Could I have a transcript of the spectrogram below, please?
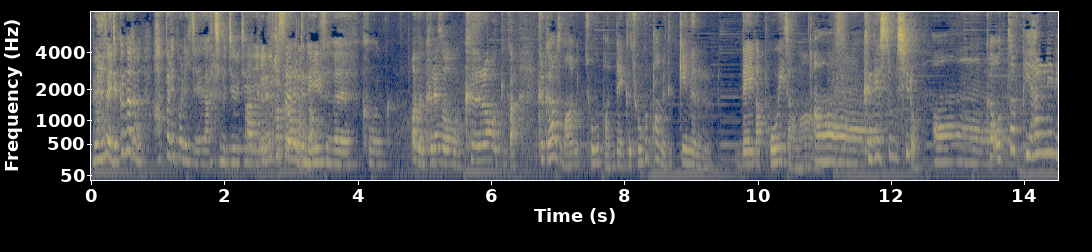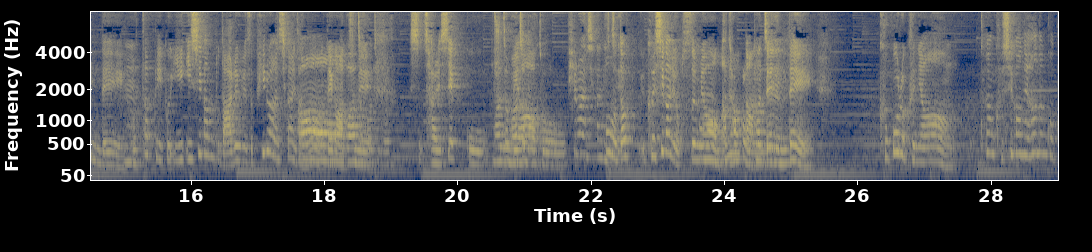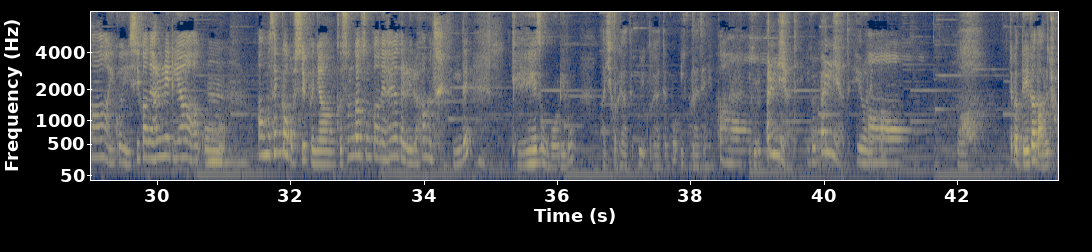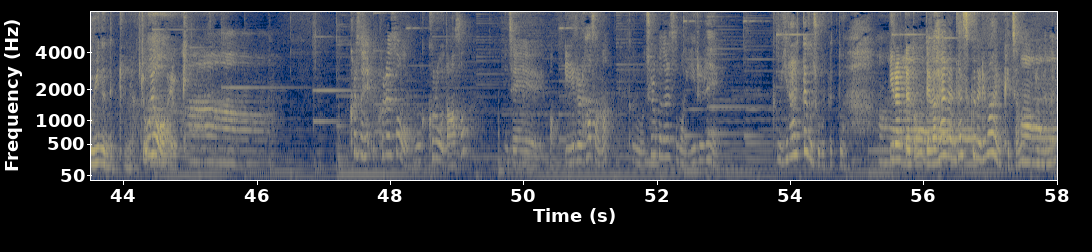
명상 이제 끝나자면 아 빨리 빨리 이제 아침에 이제 이제 아, 그래? 일기 아, 써야 될 텐데 건가? 일기 써야 돼. 그거 아, 난 그래서 그런 그러니까 그렇게 하면서 마음이 조급한데 그 조급함을 느끼는 내가 보이잖아. 어. 그게 좀 싫어. 어. 그 어차피 할 일인데 음. 어차피 그 이 이 시간도 나를 위해서 필요한 시간이잖아. 어, 내가 맞아, 아침에 맞아, 맞아. 시- 잘 씻고 맞아 맞아 맞아. 준비하고. 필요한 시간이지. 어, 나 그 시간이 없으면 어, 그 아무것도 안. 되는데 그거를 그냥 그냥 그 시간에 하는 거다. 이건 이 시간에 할 일이야 하고 음. 아무 생각 없이 그냥 그 순간순간에 해야 될 일을 하면 되는데 음. 계속 머리로 아 이거 해야 되고 이거 해야 되고 이거 해야 되니까. 어. 이걸 빨리 해야 돼. 이걸 빨리 해야 돼. 이러니까. 어. 와. 약간 내가 나를 조이는 느낌이야. 쪼여 이렇게. 아. 그래서 해- 그래서 뭔가 그러고 나서 이제 막 일을 하잖아? 그럼 뭐 출근해서 막 일을 해. 그럼 일할 때도 조급해 또. 어. 일할 때도 내가 해야 되는 타스크들이 막 이렇게 있잖아? 어. 그러면은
